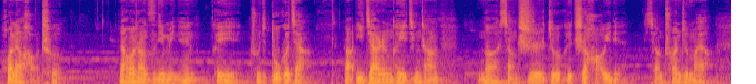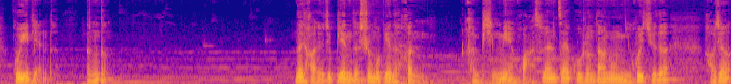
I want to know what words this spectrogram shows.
换辆好车，然后让自己每年可以出去度个假，让一家人可以经常，那想吃就可以吃好一点，想穿就买贵一点的，等等。那好像就变得生活变得很，很平面化。虽然在过程当中你会觉得，好像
